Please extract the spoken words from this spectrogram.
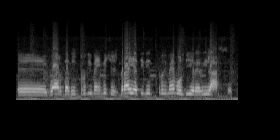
eh, guarda dentro di me, invece sdraiati dentro di me vuol dire rilassati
